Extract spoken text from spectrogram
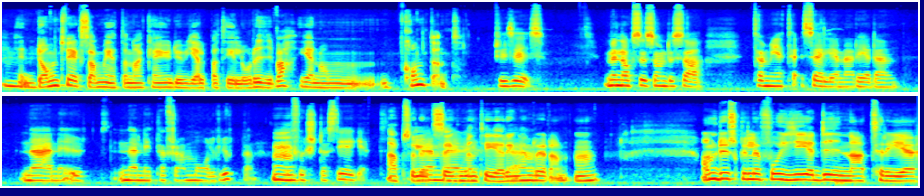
Mm. De tveksamheterna kan ju du hjälpa till att riva genom content. Precis. Men också som du sa, ta med säljarna redan när ni, ut, när ni tar fram målgruppen. Mm. Det första steget. Absolut, segmenteringen redan. Mm. Om du skulle få ge dina tre eh,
